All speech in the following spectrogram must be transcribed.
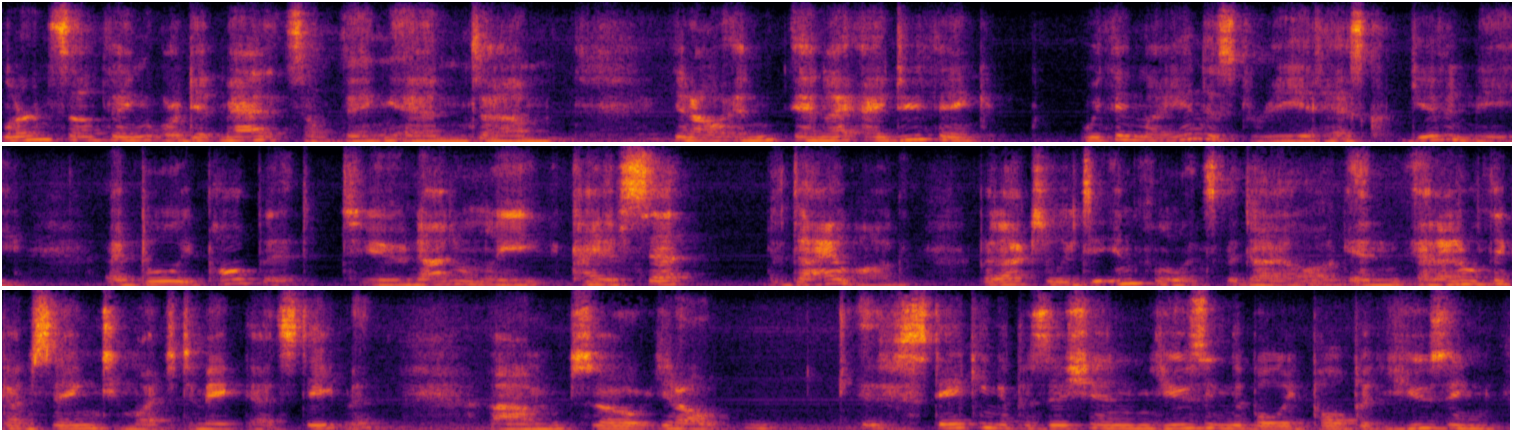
learn something or get mad at something. And, um, you know, and, and I, I do think within my industry, it has given me a bully pulpit to not only kind of set the dialogue, but actually to influence the dialogue. And, and I don't think I'm saying too much to make that statement. Um, so, you know, staking a position, using the bully pulpit, using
